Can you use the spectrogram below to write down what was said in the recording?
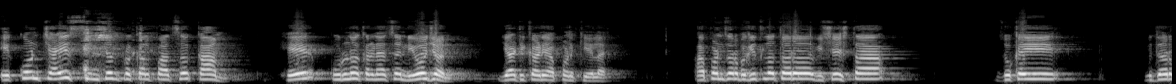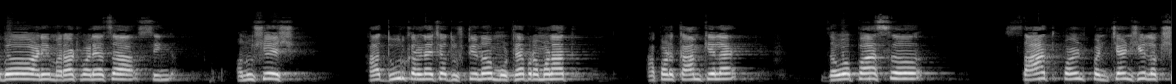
एकोणचाळीस सिंचन प्रकल्पाचं काम हे पूर्ण करण्याचं नियोजन या ठिकाणी आपण केलंय. आपण जर बघितलं तर विशेषतः जो काही विदर्भ आणि मराठवाड्याचा सिंग अनुशेष हा दूर करण्याच्या दृष्टीनं मोठ्या प्रमाणात आपण काम केलंय. जवळपास सात पॉईंट पंच्याऐंशी लक्ष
